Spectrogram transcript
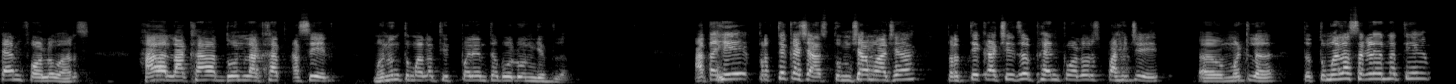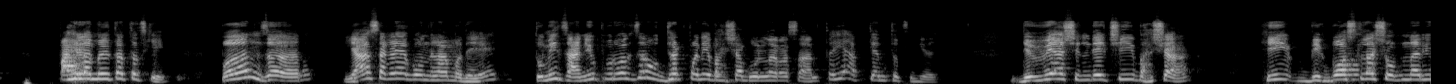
फॅन फॉलोअर्स हा लाखात दोन लाखात असेल म्हणून तुम्हाला तिथपर्यंत बोलवून घेतलं. आता हे प्रत्येकाच्या तुमच्या माझ्या प्रत्येकाचे जर फॅन फॉलोअर्स पाहिजे म्हटलं तर तुम्हाला सगळ्यांना ते पाहायला मिळतातच की. पण जर या सगळ्या गोंधळामध्ये तुम्ही जाणीवपूर्वक जर उद्धटपणे भाषा बोलणार असाल तर हे अत्यंत चुकी आहे. दिव्या शिंदेची भाषा ही बिग बॉसला शोभणारी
